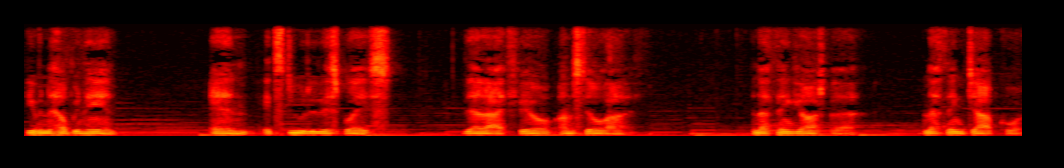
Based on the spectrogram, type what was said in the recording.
giving a helping hand. And it's due to this place that I feel I'm still alive. And I thank God for that. And I thank Job Corps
